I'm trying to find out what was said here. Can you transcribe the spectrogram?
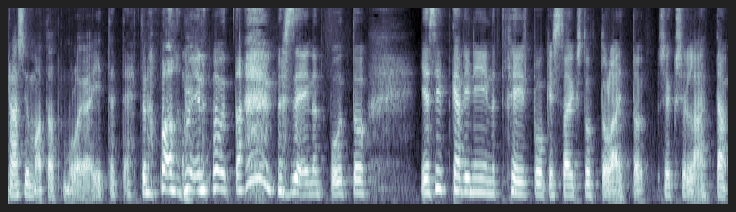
Rasimotot mulla on jo itse tehtynä valmiina, mutta seinät puuttuu. Ja sitten kävi niin, että Facebookissa yksi tuttu laitto syksyllä, että,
